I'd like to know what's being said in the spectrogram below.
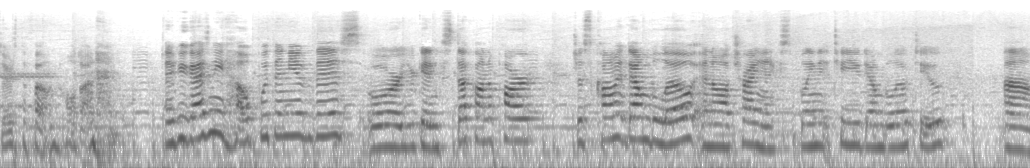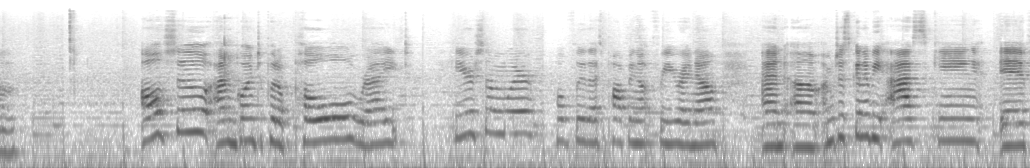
there's the phone hold on if you guys need help with any of this or you're getting stuck on a part just comment down below and I'll try and explain it to you down below too um, also, I'm going to put a poll right here somewhere. Hopefully that's popping up for you right now. And um, I'm just gonna be asking if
